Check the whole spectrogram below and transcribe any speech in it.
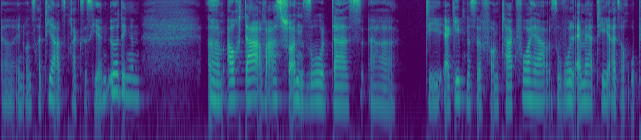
äh, in unserer Tierarztpraxis hier in Uerdingen. Ähm, auch da war es schon so, dass äh, die Ergebnisse vom Tag vorher, sowohl MRT als auch OP,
